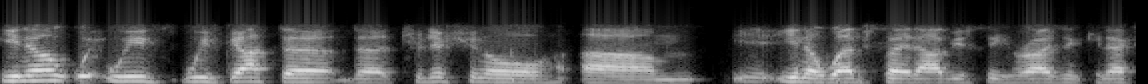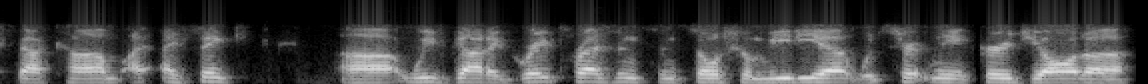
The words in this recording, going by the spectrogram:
You know, we've we've got the the traditional um, you know website, obviously horizonconnects.com. I, I think uh, we've got a great presence in social media. Would certainly encourage you all to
